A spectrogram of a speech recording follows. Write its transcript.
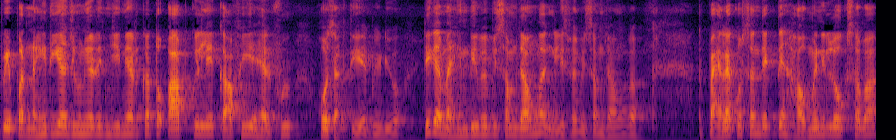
पेपर नहीं दिया जूनियर इंजीनियर का तो आपके लिए काफ़ी हेल्पफुल हो सकती है वीडियो ठीक है, मैं हिंदी में भी समझाऊँगा इंग्लिश में भी समझाऊँगा। तो पहला क्वेश्चन देखते हैं हाउ मेनी लोकसभा?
